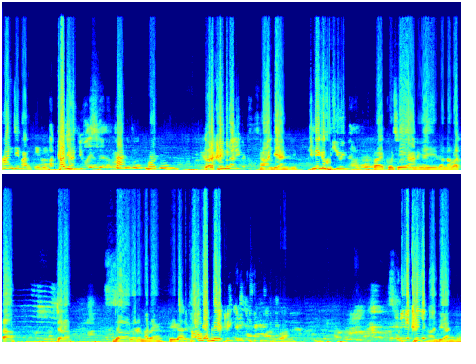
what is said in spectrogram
ਹਾਂਜੀ ਬੰਤੀ ਜੀ ਅੱਖਾਂ 'ਚ ਹੰਝੂ ਆ ਜਾਂਦੇ ਨੇ ਹਾਂਜੀ ਬਹੁਤ ਰੱਖੜੀ ਬਣਾ ਲਈ ਬੇਟਾ ਹਾਂਜੀ ਹਾਂਜੀ ਕਿੰਨੀ ਕੁ ਖੁਸ਼ੀ ਹੋਈ ਭੈਣਾਂ ਨੂੰ भाई खुशी आनी है ये दोनों बता चलो जाओ मेरे मदर ठीक है ਦਿਖਾਓਗੇ ਆਪਣੀ ਰੱਖੜੀ ਕਿਹੜੀ ਕਿਹੜੀ ਰੱਖੜੀ ਬੰਨੀ ਸੋਹਣੀ ਰੱਖੜੀ ਲੱਗੀ हाँ जी हाँ जी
